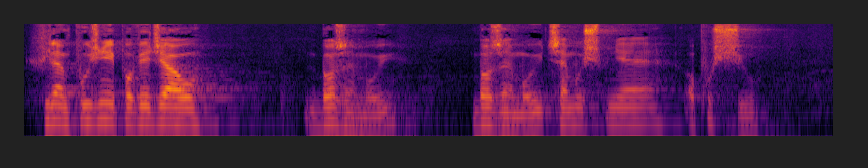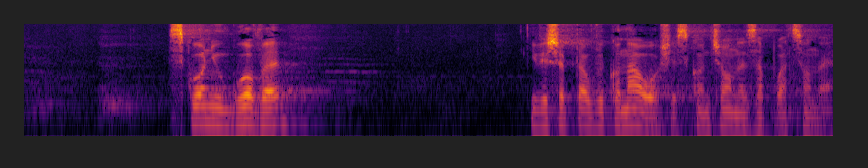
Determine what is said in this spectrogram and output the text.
Chwilę później powiedział: Boże mój, Boże mój, czemuś mnie opuścił. Skłonił głowę i wyszeptał: Wykonało się, skończone, zapłacone.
